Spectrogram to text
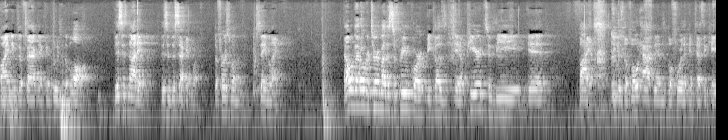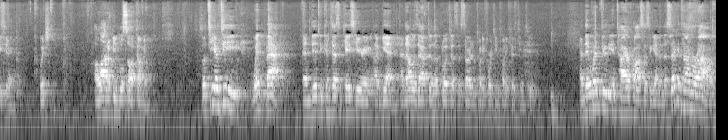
findings of fact and conclusions of law. This is not it. This is the second one. The first one, same length. That one got overturned by the Supreme Court because it appeared to be eh, biased, because the vote happened before the contested case hearing, which a lot of people saw coming. So TMT went back and did the contested case hearing again, and that was after the protest that started in 2014, 2015 too. And they went through the entire process again. And the second time around,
